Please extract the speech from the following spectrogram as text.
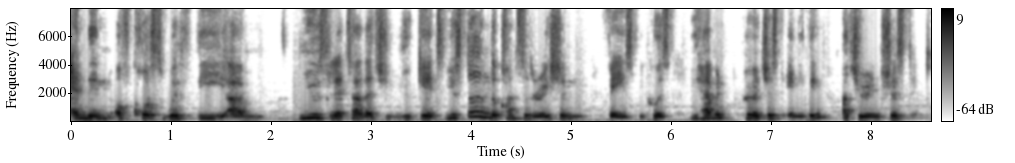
and then of course with the um, newsletter that you, you get, you're still in the consideration phase because you haven't purchased anything, but you're interested.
